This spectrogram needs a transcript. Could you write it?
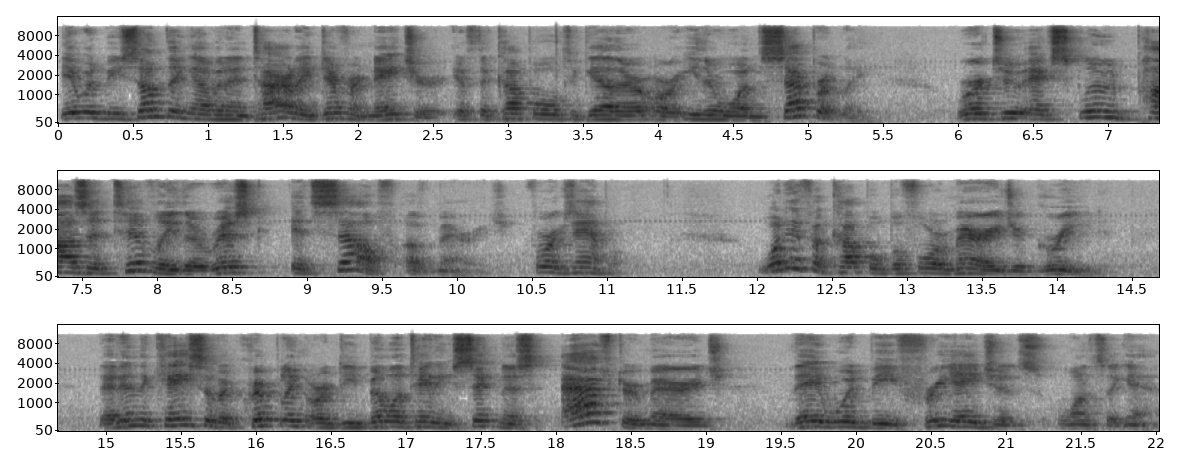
It would be something of an entirely different nature if the couple together or either one separately were to exclude positively the risk itself of marriage. For example, what if a couple before marriage agreed that in the case of a crippling or debilitating sickness after marriage, they would be free agents once again?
